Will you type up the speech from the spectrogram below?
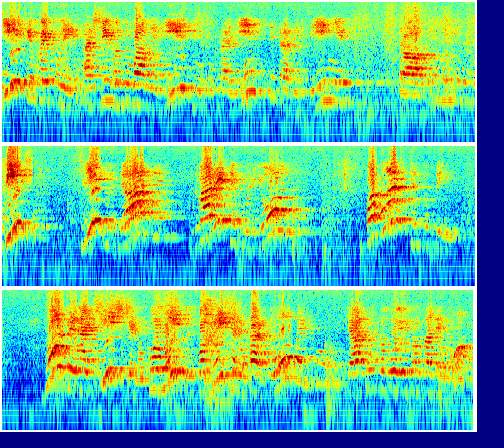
тільки пекли, а ще й готували різні українські традиційні страви. Піч слід взяти, зварити бульйон, покласти туди добре начищену, помиту, покришену картопельку, ми з тобою покладемо,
